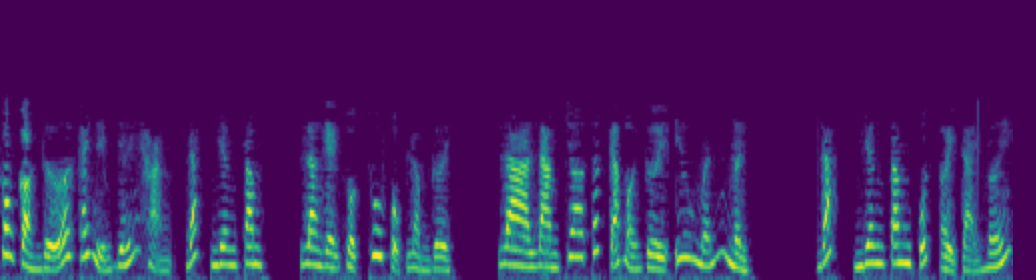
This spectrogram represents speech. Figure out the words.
Không còn nữa khái niệm giới hạn đắc nhân tâm là nghệ thuật thu phục lòng người, là làm cho tất cả mọi người yêu mến mình. Đắc nhân tâm của thời đại mới,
